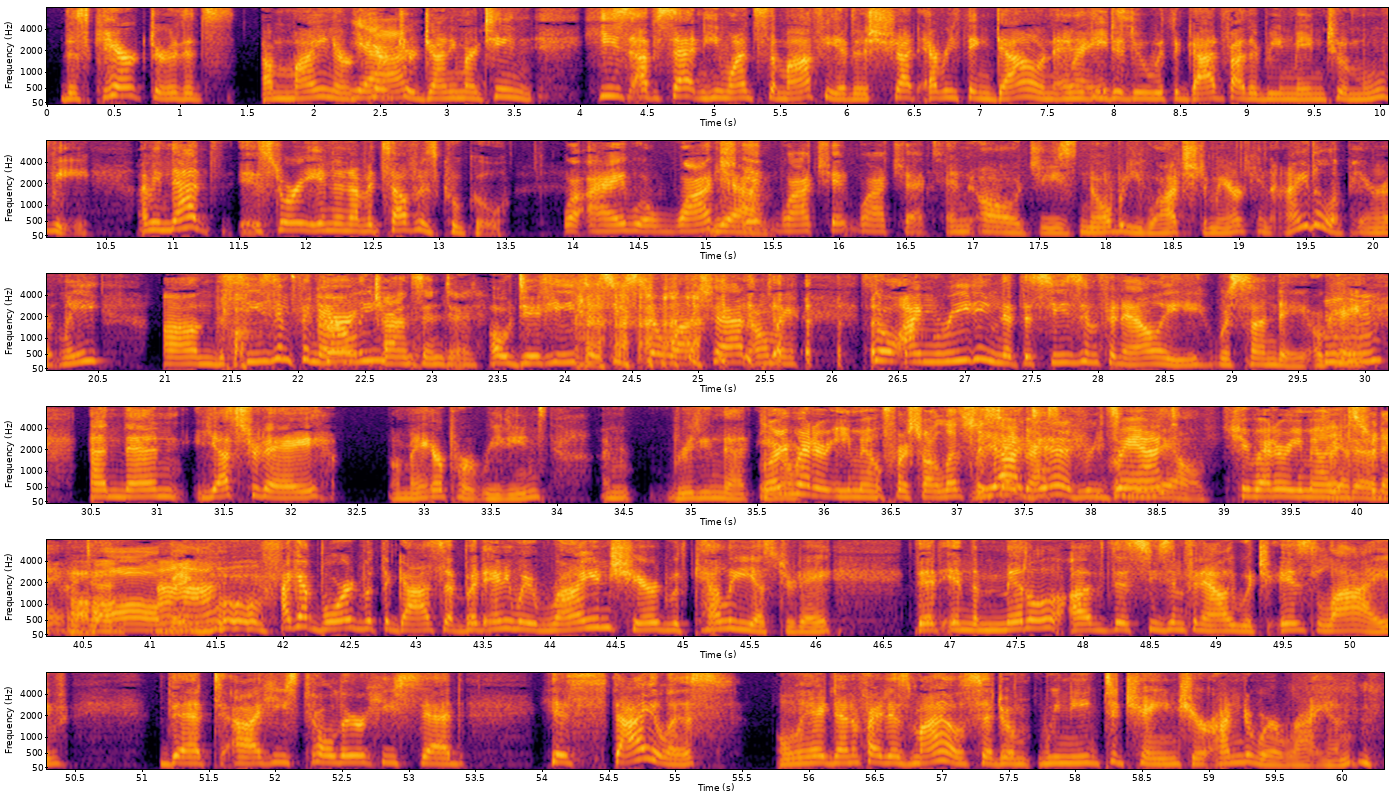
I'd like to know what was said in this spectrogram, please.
this character that's a minor Yeah. character, Johnny Martin, he's upset and he wants the mafia to shut everything down, anything Right. to do with The Godfather being made into a movie. I mean, that story in and of itself is cuckoo. Well, I will watch Yeah. it, watch it, watch it. And oh, geez, nobody watched American Idol apparently. Um, the season finale. Kurt Johnson did. Oh, did he? Does he still watch that? Oh my! So I'm reading that the season finale was Sunday. Okay, Mm-hmm. and then yesterday on my airport readings, I'm reading that. you Lori know- read her email first of all. Let's just Yeah, say, I did read some Grant, email. She read her email I did. yesterday. I did. oh, big move. I got bored with the gossip. But anyway, Ryan shared with Kelly yesterday that in the middle of the season finale, which is live, that uh, he's told her, he said his stylist, only identified as Miles, said to him, We need to change your underwear, Ryan.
